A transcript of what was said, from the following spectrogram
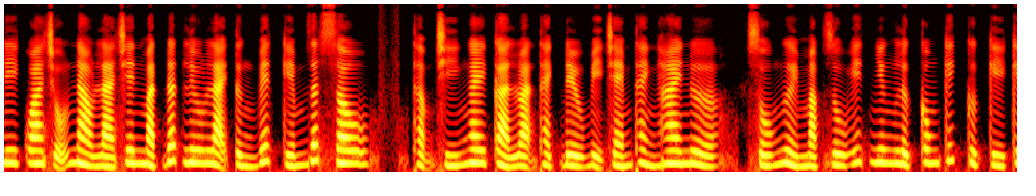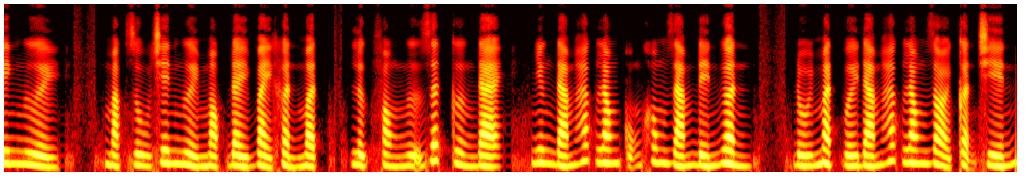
Đi qua chỗ nào là trên mặt đất lưu lại từng vết kiếm rất sâu, thậm chí ngay cả loạn thạch đều bị chém thành hai nửa. Số người mặc dù ít nhưng lực công kích cực kỳ kinh người. Mặc dù trên người mọc đầy vảy khẩn mật, lực phòng ngự rất cường đại, nhưng đám hắc long cũng không dám đến gần. Đối mặt với đám hắc long giỏi cận chiến,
